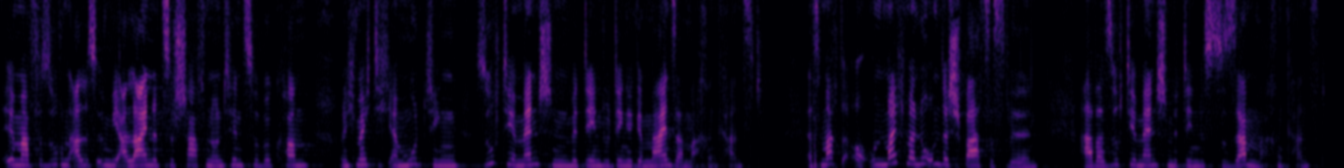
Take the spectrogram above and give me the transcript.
immer versuchen, alles irgendwie alleine zu schaffen und hinzubekommen. Und ich möchte dich ermutigen, such dir Menschen, mit denen du Dinge gemeinsam machen kannst. Es macht, und manchmal nur um des Spaßes willen, aber such dir Menschen, mit denen du es zusammen machen kannst.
